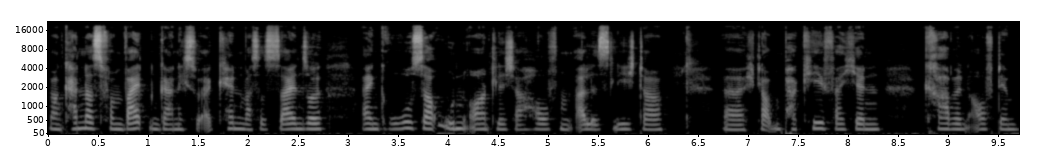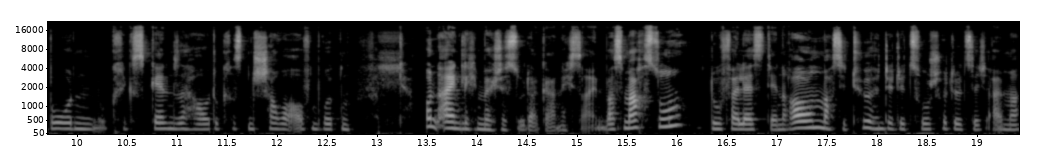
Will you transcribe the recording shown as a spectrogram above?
Man kann das vom Weiten gar nicht so erkennen, was es sein soll. Ein großer, unordentlicher Haufen, alles liegt da. Äh, ich glaube, ein paar Käferchen krabbeln auf dem Boden. Du kriegst Gänsehaut, du kriegst einen Schauer auf dem Rücken. Und eigentlich möchtest du da gar nicht sein. Was machst du? Du verlässt den Raum, machst die Tür hinter dir zu, schüttelst dich einmal,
